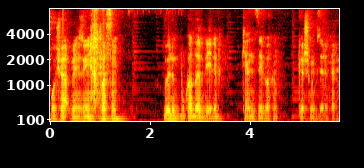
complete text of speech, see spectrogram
boşa benzin yapmasın. Bölüm bu kadar diyelim. Kendinize iyi bakın. Görüşmek üzere efendim.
